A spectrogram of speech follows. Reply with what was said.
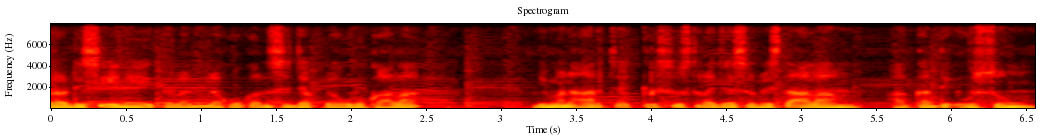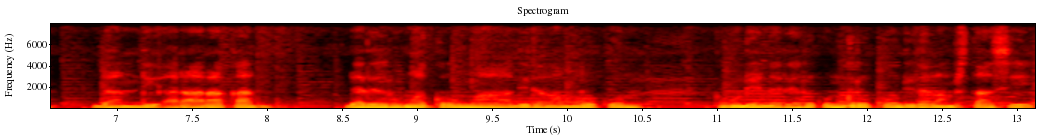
Tradisi ini telah dilakukan sejak dahulu kala, di mana arca Kristus Raja Semesta Alam akan diusung dan diarah-arahkan dari rumah ke rumah di dalam rukun, kemudian dari rukun ke rukun di dalam stasi,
